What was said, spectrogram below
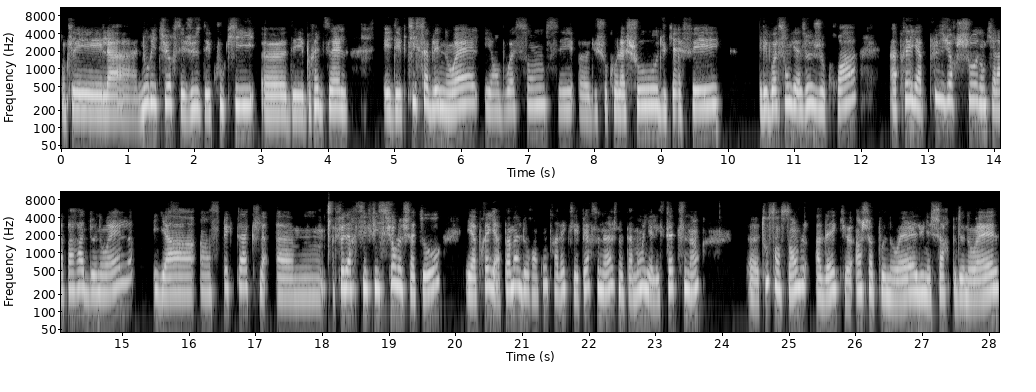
Donc la nourriture, c'est juste des cookies, euh, des bretzels et des petits sablés de Noël. Et en boisson, c'est euh, du chocolat chaud, du café et des boissons gazeuses, je crois. Après, il y a plusieurs shows. Donc il y a la parade de Noël, il y a un spectacle euh, feu d'artifice sur le château. Et après, il y a pas mal de rencontres avec les personnages, notamment il y a les sept nains euh, tous ensemble avec euh, un chapeau Noël, une écharpe de Noël.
